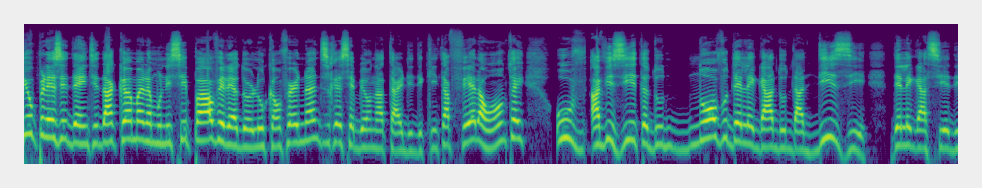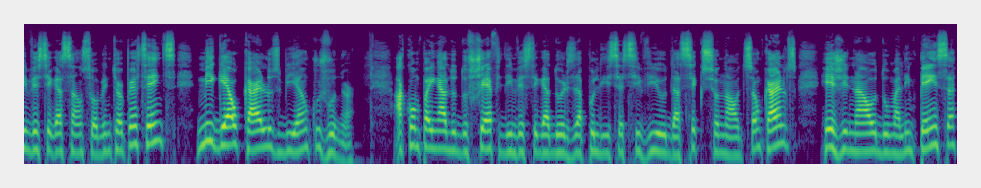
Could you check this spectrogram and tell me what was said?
E o presidente da Câmara Municipal, vereador Lucão Fernandes, recebeu na tarde de quinta-feira, ontem, o, a visita do novo delegado da DIZI, Delegacia de Investigação sobre Entorpecentes, Miguel Carlos Bianco Júnior. Acompanhado do chefe de investigadores da Polícia Civil da Seccional de São Carlos, Reginaldo Malimpensa,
